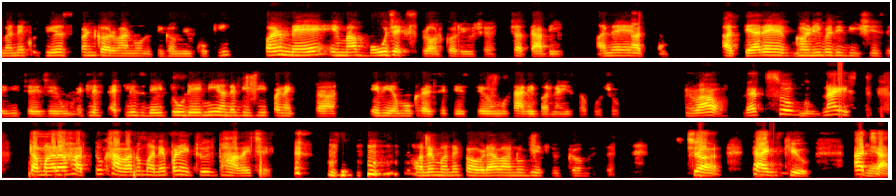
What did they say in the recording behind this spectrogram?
મને કોઈ દિવસ પણ કરવાનું નથી ગમ્યું કુકિંગ પણ મેં એમાં બહુ જ એક્સપ્લોર કર્યું છે છતાં બી. અને અત્યારે ઘણી બધી ડિશિસ એવી છે જે હું at least at least day to day ની અને બીજી પણ એક્સ્ટ્રા એવી અમુક રેસીપીસ જે હું સારી બનાવી શકું છું. વાવ ધેટ્સ સો. નાઇસ તમારા હાથનું ખાવાનું મને પણ એટલું જ ભાવે છે. અને મને ખવડાવવાનું બી એટલું જ ગમે છે. શ્યોર થેન્ક યુ અચ્છા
